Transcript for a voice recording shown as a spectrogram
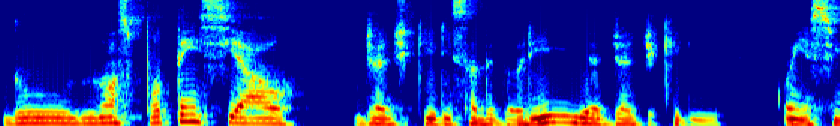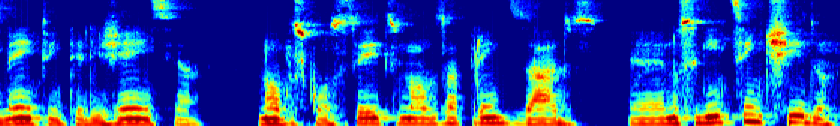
do, do nosso potencial de adquirir sabedoria, de adquirir conhecimento, inteligência, novos conceitos, novos aprendizados. É, no seguinte sentido,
